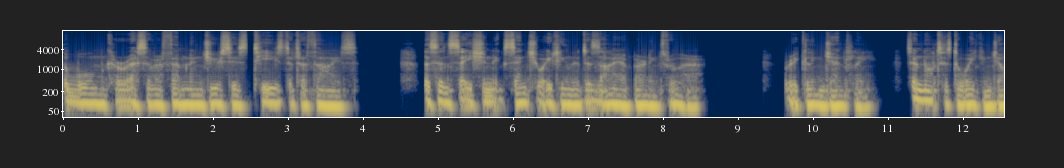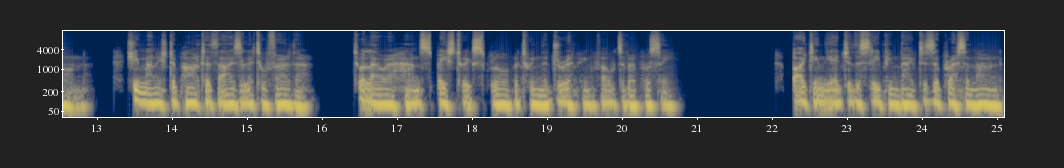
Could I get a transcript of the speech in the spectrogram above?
The warm caress of her feminine juices teased at her thighs, the sensation accentuating the desire burning through her. Wriggling gently, so not as to waken Jon, she managed to part her thighs a little further, to allow her hands space to explore between the dripping folds of her pussy. Biting the edge of the sleeping bag to suppress a moan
